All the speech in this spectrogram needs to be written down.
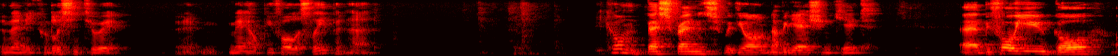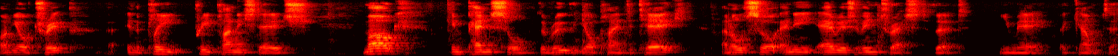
and then you could listen to it. It may help you fall asleep at night. Become best friends with your navigation kit. Uh, before you go on your trip in the pre-planning stage, mark in pencil the route that you're planning to take and also any areas of interest that you may encounter.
